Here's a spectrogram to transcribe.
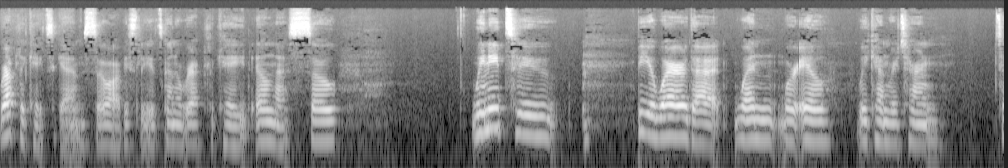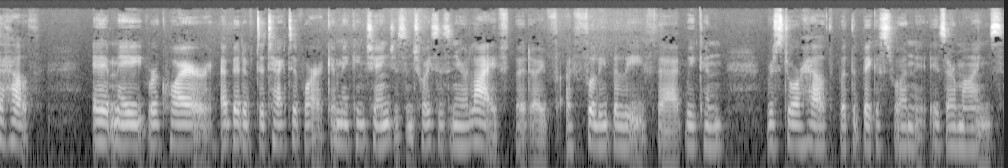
replicates again. So obviously, it's going to replicate illness. So we need to be aware that when we're ill, we can return to health. It may require a bit of detective work and making changes and choices in your life, but i I fully believe that we can restore health. But the biggest one is our minds.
